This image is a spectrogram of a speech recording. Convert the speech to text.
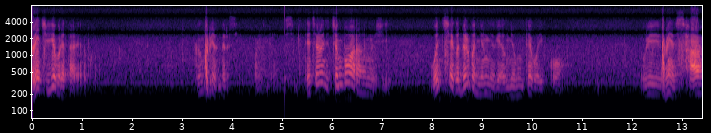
왜 질려버렸다 그래요? 그건 그렇게 흔들었어요. 대체로 이제 정보화라는 것이 원체 그 넓은 영역에 응용되고 있고 우리 사,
